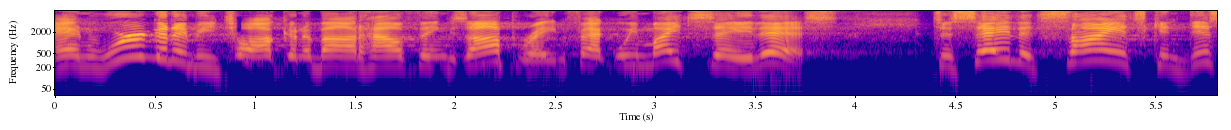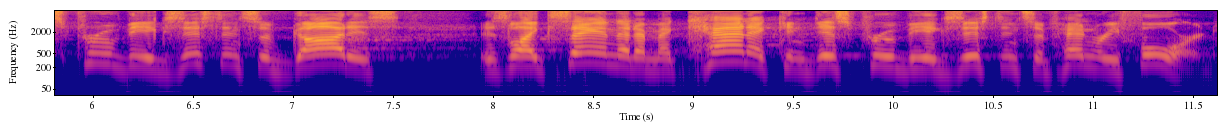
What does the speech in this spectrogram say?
And we're going to be talking about how things operate. In fact, we might say this to say that science can disprove the existence of God is, is like saying that a mechanic can disprove the existence of Henry Ford.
